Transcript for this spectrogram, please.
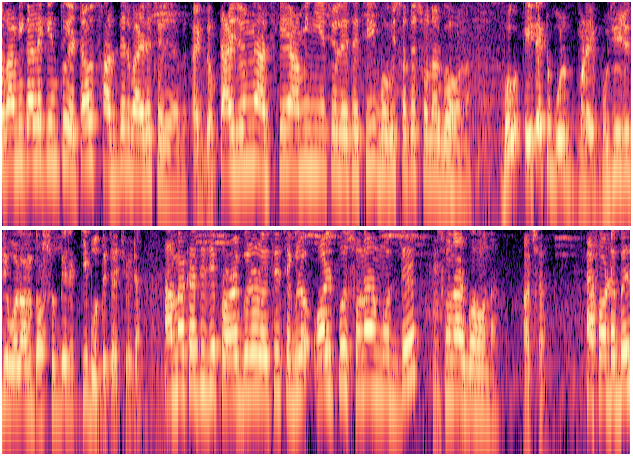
আগামীকালে কিন্তু এটাও সাধ্যের বাইরে চলে যাবে। একদম। তাই জন্য আজকে আমি নিয়ে চলে এসেছি ভবিষ্যতের সোনার গহনা। এটা একটু বল মানে বুঝিয়ে যদি বলো আমার দর্শকদের কি বলতে চাইছো এটা? আমার কাছে যে প্রোডাক্টগুলো রয়েছে সেগুলো অল্প সোনার মধ্যে সোনার গহনা। আচ্ছা। অ্যাফোর্ডেবল।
